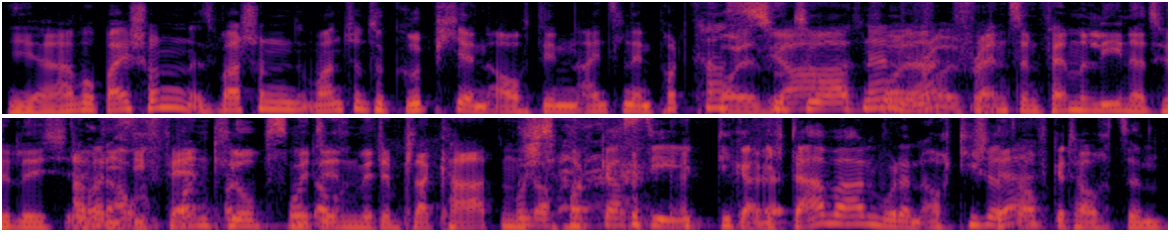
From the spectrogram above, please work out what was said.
Ja, wobei schon, es war schon, waren schon so Grüppchen auch den einzelnen Podcasts voll, zuzuordnen. Ja, voll, ne? voll, Friends and Family natürlich, aber die, die Fanclubs mit, den, mit den Plakaten. Und auch Podcasts, die, die gar nicht da waren, wo dann auch T-Shirts ja. aufgetaucht sind.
